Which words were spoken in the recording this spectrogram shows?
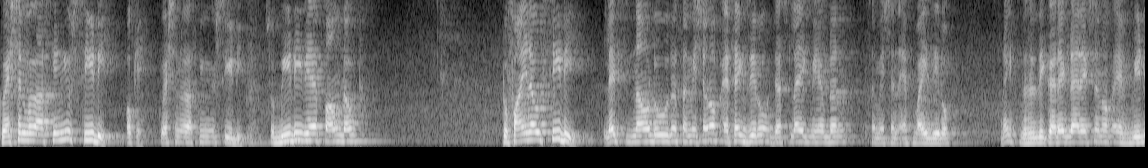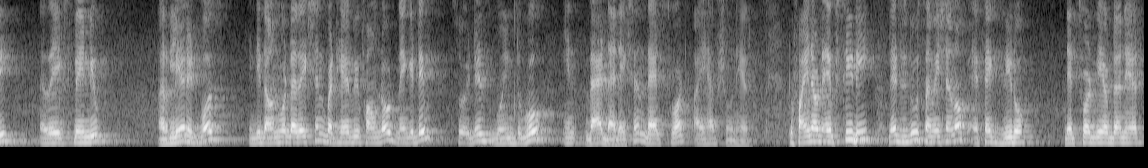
question was asking you cd okay question was asking you cd so bd we have found out. To find out cd let's now do the summation of fx0 just like we have done summation fy0 right? This is the correct direction of fbd as i explained you. Earlier it was in the downward direction but here we found out negative. So it is going to go in that direction. That's what I have shown here. To find out FCD let's do summation of fx0 that's what we have done here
